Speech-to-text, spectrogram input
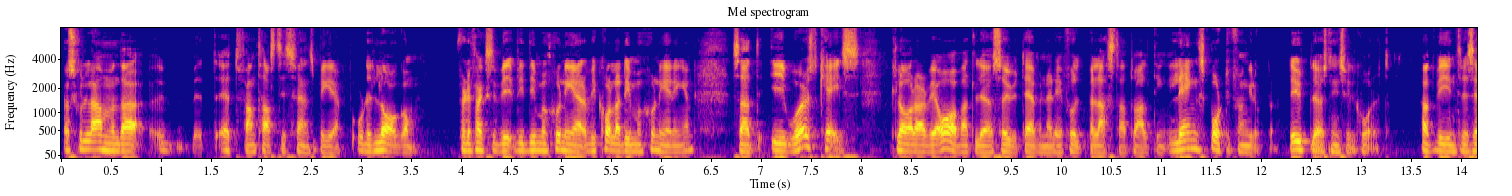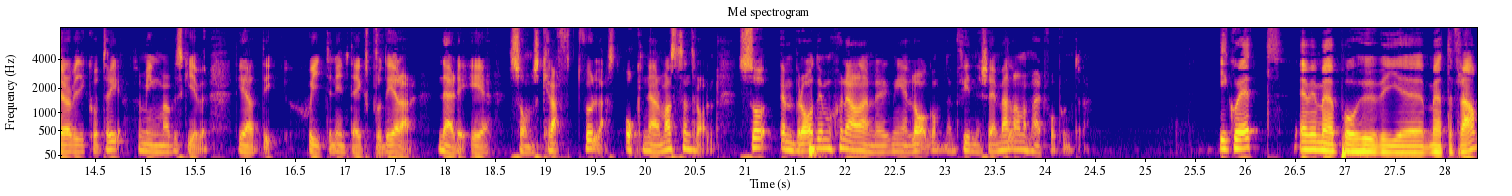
Jag skulle använda ett, ett fantastiskt svenskt begrepp, ordet lagom. För det är faktiskt, vi, vi dimensionerar, vi kollar dimensioneringen. Så att i worst case klarar vi av att lösa ut även när det är fullt belastat och allting. Längst bort ifrån gruppen. Det är utlösningsvillkoret. Att vi är intresserade av IK3, som Ingmar beskriver, det är att det, skiten inte exploderar när det är som kraftfullast och närmast centralen. Så en bra dimensionerad anläggning är lagom. Den finner sig mellan de här två punkterna. IK1 är vi med på hur vi eh, mäter fram.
